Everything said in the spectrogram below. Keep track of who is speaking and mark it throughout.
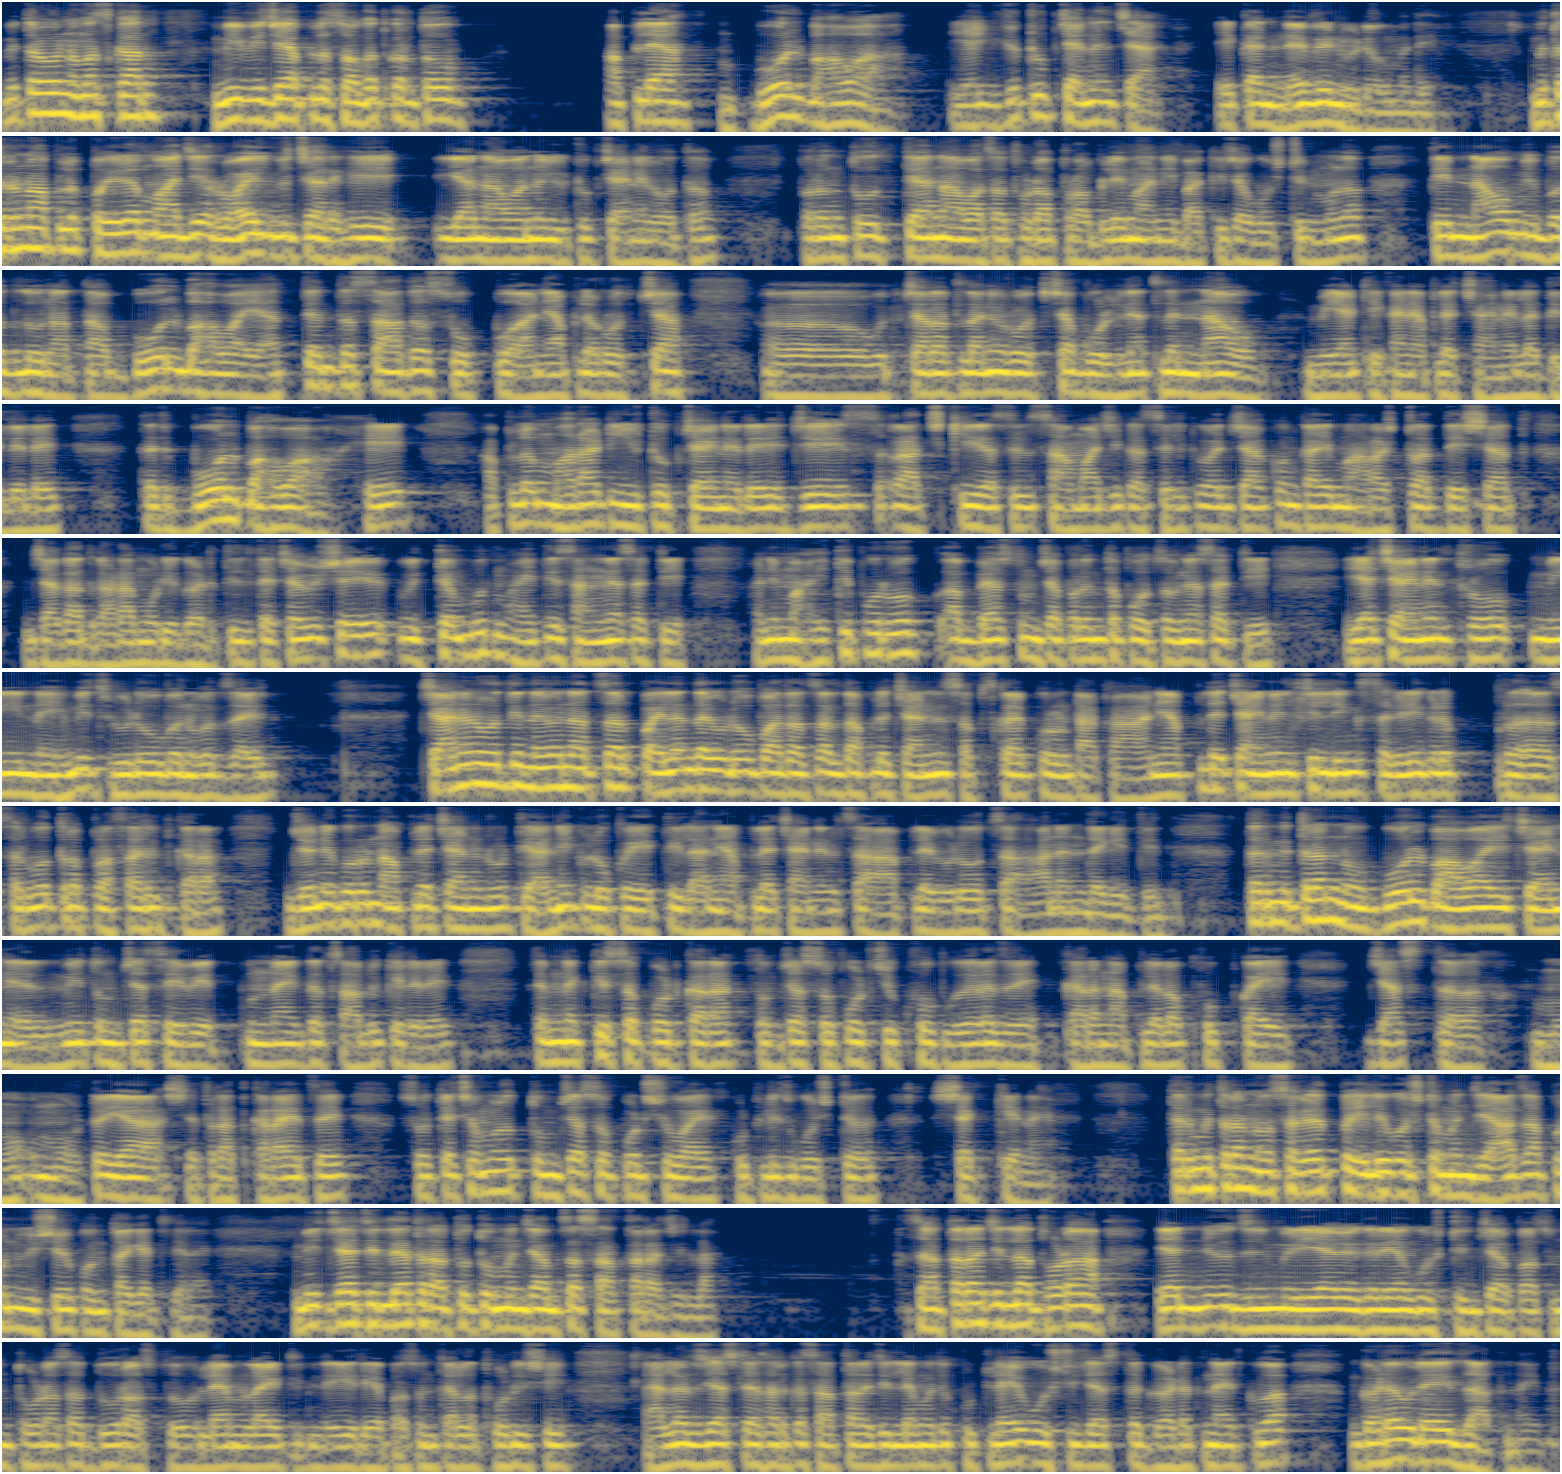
Speaker 1: मित्र नमस्कार. मी विजय आपलं स्वागत करतो आपल्या बोल भावा या युट्यूब चॅनलच्या एका नवीन व्हिडिओमध्ये मित्रांनो आपलं पहिलं माझे रॉयल विचार हे या नावानं युट्यूब चॅनल होतं. परंतु त्या नावाचा थोडा प्रॉब्लेम आणि बाकीच्या गोष्टींमुळं ते नाव मी बदलून आता बोल भावा हे अत्यंत साधं सोपं आणि आपल्या रोजच्या उच्चारातलं आणि रोजच्या बोलण्यातलं नाव मी या ठिकाणी आपल्या चॅनलला दिलेलं आहे. तर बोल भावा हे आपलं मराठी युट्यूब चॅनल आहे. जे राजकीय असेल सामाजिक असेल किंवा ज्या कोण काही महाराष्ट्रात देशात जगात घडामोडी घडतील त्याच्याविषयी वित्यंभूत माहिती सांगण्यासाठी आणि माहितीपूर्वक अभ्यास तुमच्यापर्यंत पोहोचवण्यासाठी या चॅनल थ्रू मी नेहमीच व्हिडिओ बनवत जाईल. चॅनलवरती नवीन असाल पहिल्यांदा व्हिडिओ पाहत असाल तर आपलं चॅनल सबस्क्राईब करून टाका आणि आपल्या चॅनलची लिंक सगळीकडे प्र सर्वत्र प्रसारित करा. जेणेकरून आपल्या चॅनलवरती अनेक लोक येतील आणि आपल्या चॅनलचा आपल्या व्हिडिओचा आनंद घेतील. तर मित्रांनो बोल भावा हे चॅनल मी तुमच्या सेवेत पुन्हा एकदा चालू केलेलं आहे. तर नक्की सपोर्ट करा. तुमच्या सपोर्टची खूप गरज आहे कारण आपल्याला खूप काही जास्त मो मोठं या क्षेत्रात करायचं आहे सो त्याच्यामुळं तुमच्या सपोर्टशिवाय कुठलीच गोष्ट शक्य नाही. तर मित्रांनो सगळ्यात पहिली गोष्ट म्हणजे आज आपण विषय कोणता घेतलेला आहे? मी ज्या जिल्ह्यात राहतो तो म्हणजे आमचा सातारा जिल्हा. सातारा जिल्हा थोडा या न्यूज मीडिया वगैरे या गोष्टींच्या पासून थोडासा दूर असतो. लॅम्पलाईट एरियापासून त्याला थोडीशी ॲलर्जी असल्यासारखं सातारा जिल्ह्यामध्ये कुठल्याही गोष्टी जास्त घडत नाहीत किंवा घडवल्याही जात नाहीत.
